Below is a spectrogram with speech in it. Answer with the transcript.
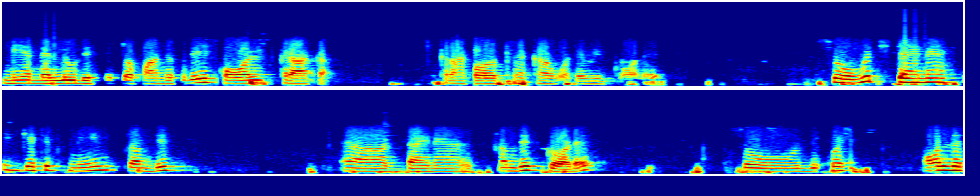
near Nellore district of Andhra Pradesh called Kraka. Kraka or Kraka, whatever you call it. So, which dynasty gets its name from this uh, dyna- from this goddess? So, the question all the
